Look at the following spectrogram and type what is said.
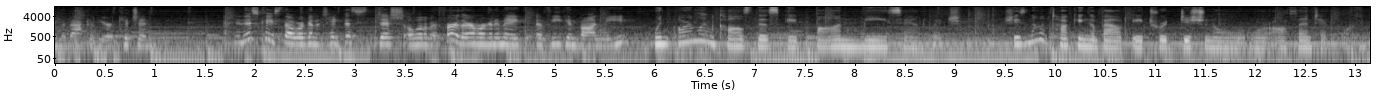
in the back of your kitchen. In this case, though, we're going to take this dish a little bit further and we're going to make a vegan banh mi. When Arlen calls this a banh mi sandwich, she's not talking about a traditional or authentic one.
